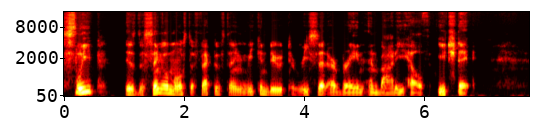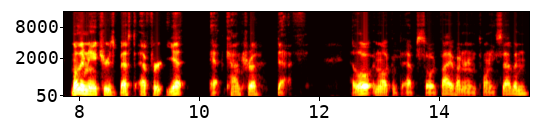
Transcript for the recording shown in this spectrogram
Sleep is the single most effective thing we can do to reset our brain and body health each day. Mother Nature's best effort yet at contra death. Hello and welcome to episode 527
